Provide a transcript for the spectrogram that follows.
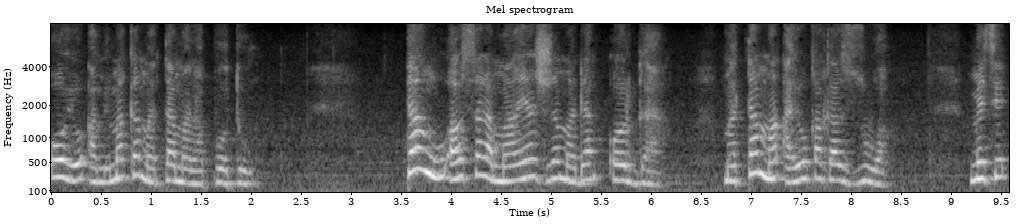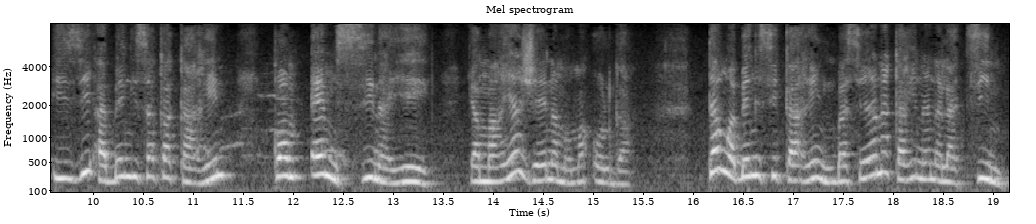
oyo amemaka matama na poto ntango aosala mariage na madame olga matama ayokaka zuwa monsieur izi abengisaka karine comme mc na ye ya mariage ya ye na mama olga ntango abengisi karine baseya na karine na la team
